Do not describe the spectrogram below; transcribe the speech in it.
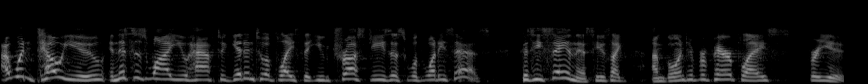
I wouldn't tell you, and this is why you have to get into a place that you trust Jesus with what he says. Because he's saying this. He's like, I'm going to prepare a place for you,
